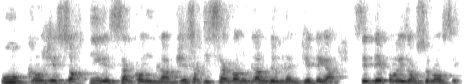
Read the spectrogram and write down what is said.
Ou quand j'ai sorti les 50 grammes, j'ai sorti 50 grammes de graines, j'étais là, c'était pour les ensemencer.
